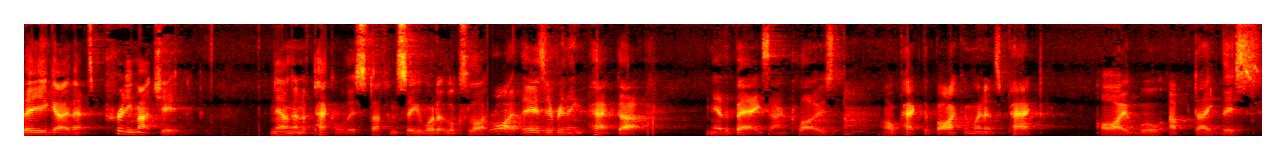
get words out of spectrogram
there you go, that's pretty much it. Now I'm going to pack all this stuff and see what it looks like. Right, there's everything packed up. Now the bags aren't closed. I'll pack the bike and when it's packed, I will update this.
